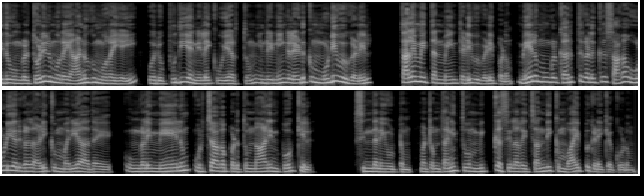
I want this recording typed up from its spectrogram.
இது உங்கள் தொழில்முறை அணுகுமுறையை ஒரு புதிய நிலைக்கு உயர்த்தும். இன்று நீங்கள் எடுக்கும் முடிவுகளில் தலைமைத்தன்மையின் தெளிவு வெளிப்படும். மேலும் உங்கள் கருத்துகளுக்கு சக ஊழியர்கள் அளிக்கும் மரியாதை உங்களை மேலும் உற்சாகப்படுத்தும் நாளின் போக்கில் சிந்தனையூட்டும் மற்றும் தனித்துவம் மிக்க சிலரை சந்திக்கும் வாய்ப்பு கிடைக்கக்கூடும்.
